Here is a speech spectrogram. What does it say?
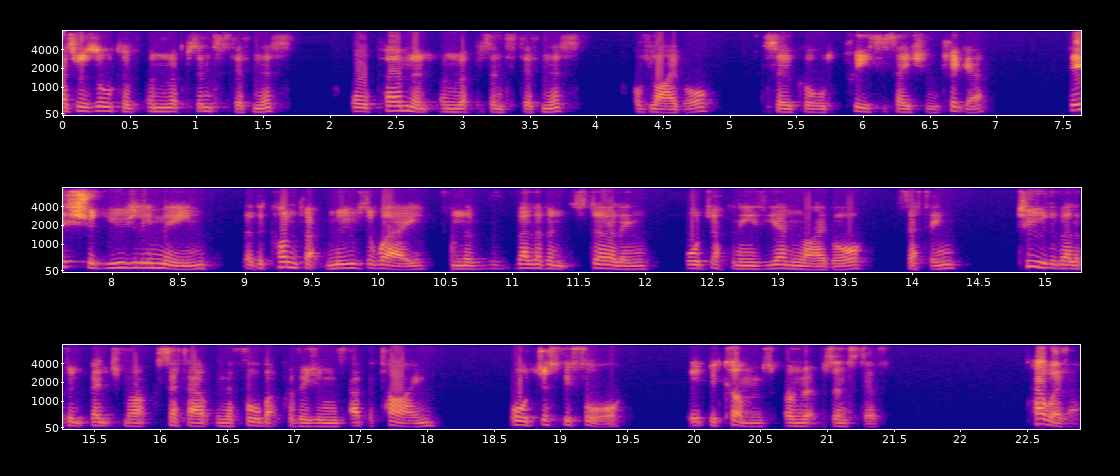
as a result of unrepresentativeness or permanent unrepresentativeness of LIBOR, so called pre cessation trigger, this should usually mean that the contract moves away from the relevant sterling or Japanese yen LIBOR setting to the relevant benchmark set out in the fallback provisions at the time or just before it becomes unrepresentative. However,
